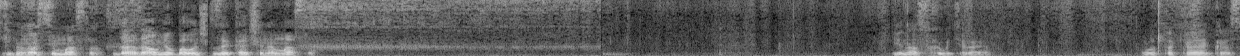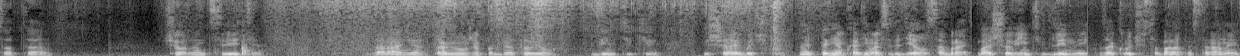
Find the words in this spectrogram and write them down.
И наносим масло. Да-да, у меня в баллончик закачано масло. И насухо вытираем. Вот такая красота. В черном цвете. Заранее также уже подготовил винтики и шайбочки. Ну, теперь необходимо все это дело собрать. Большой винтик длинный закручиваю с обратной стороны.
